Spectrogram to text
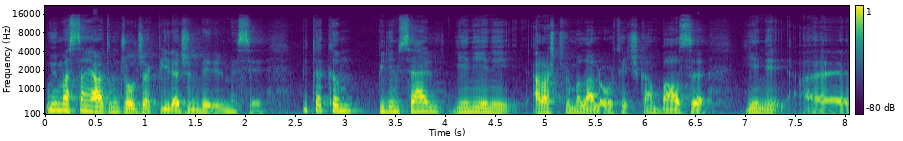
Uyumasına yardımcı olacak bir ilacın verilmesi, bir takım bilimsel yeni yeni araştırmalarla ortaya çıkan bazı yeni e,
